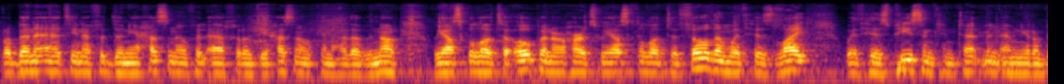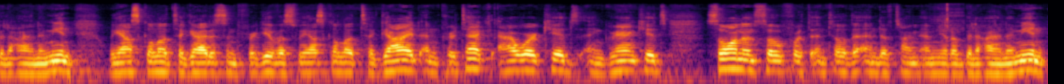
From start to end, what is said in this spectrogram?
رَبَّنَا آتِنَا فِي الدُّنْيَا حَسَنَةً وَفِي الْآخِرَةِ حَسَنَةً وَقِنَا عَذَابَ النَّارِ We ask Allah to open our hearts. We ask Allah to fill them with His light, with His peace and contentment. Ameen Rabbil Alameen. We ask Allah to guide us and forgive us. We ask Allah to guide and protect our kids and grandkids, so on and so forth until the end of time. Ameen Rabbil Alameen.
